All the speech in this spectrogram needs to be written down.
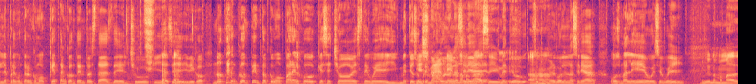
le preguntaron como, ¿qué tan contento estás del Chuck? Y así. y dijo, no tan contento como para el juego que se echó este güey. Y metió su primer gol en la Serie A. metió su primer gol en la Serie A. Osmale o ese güey. De una mamada.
